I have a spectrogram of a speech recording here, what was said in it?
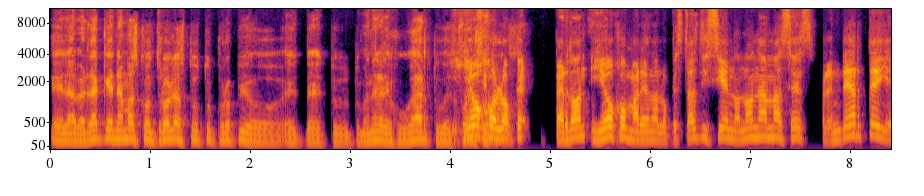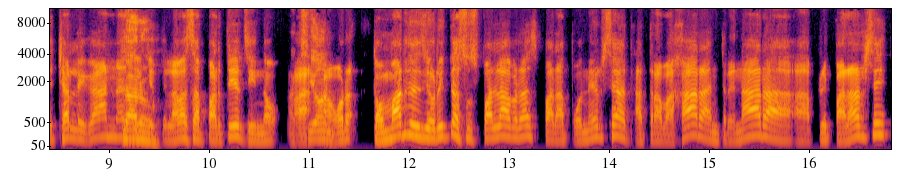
Eh, la verdad que nada más controlas tú tu propio, eh, tu, tu, manera de jugar, tu esfuerzo. Y ojo, lo que, Perdón, y ojo, Mariano, lo que estás diciendo no nada más es prenderte y echarle ganas y que te la vas a partir, sino ahora tomar desde ahorita sus palabras para ponerse a, trabajar, a entrenar, a, prepararse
